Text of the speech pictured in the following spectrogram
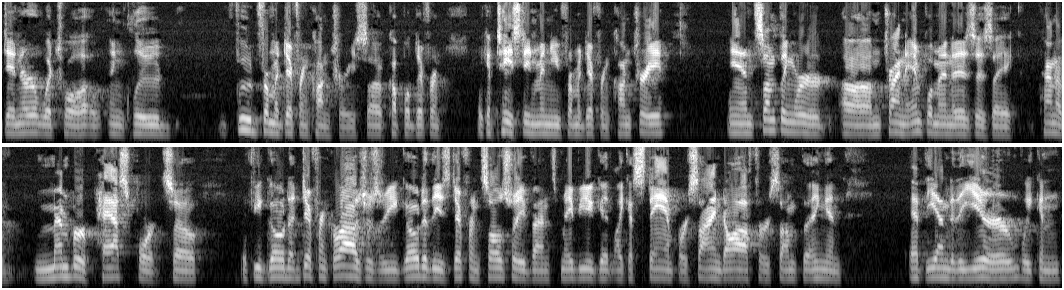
dinner, which will include food from a different country. So, a couple different, like a tasting menu from a different country. And something we're um, trying to implement is is a kind of member passport. So, if you go to different garages or you go to these different social events, maybe you get like a stamp or signed off or something, and at the end of the year, we can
